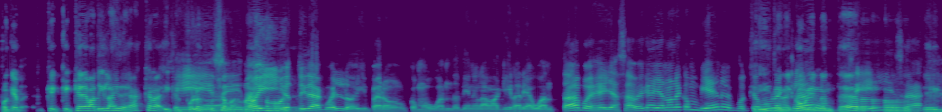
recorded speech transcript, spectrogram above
Porque que, que, que debatir las ideas que la- y que el pueblo Sí, más- no, más y yo estoy de acuerdo, y, pero como Wanda tiene la maquinaria aguantada, pues ella sabe que a ella no le conviene, porque Sí, a tiene el claro. gobierno entero. Sí, o sea, tiene el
